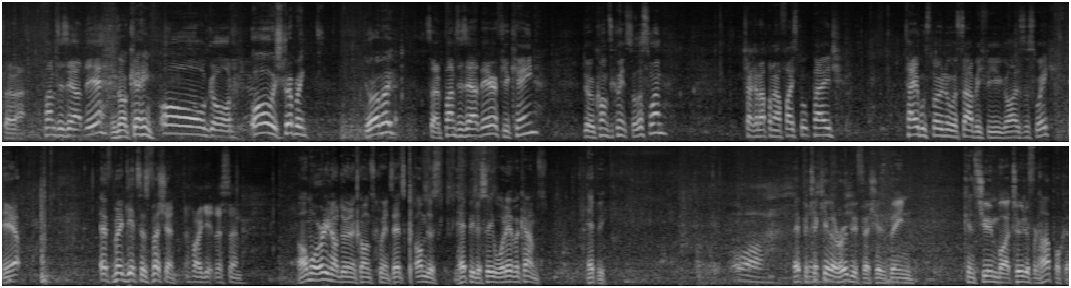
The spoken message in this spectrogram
so uh, punters out there. He's not keen. Oh god. Oh, he's stripping. You all right, Mick? So punters out there, if you're keen, do a consequence for this one. Chuck it up on our Facebook page. Tablespoon of wasabi for you guys this week, Yep. If Mick gets us fishing. if I get this in. I'm already not doing a consequence. That's, I'm just happy to see whatever comes. Happy. Oh, That particular ruby fish has been consumed by two different hapuku.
